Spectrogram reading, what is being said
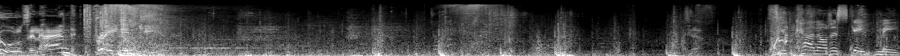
Tools in hand, brain in gear. You cannot escape me.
